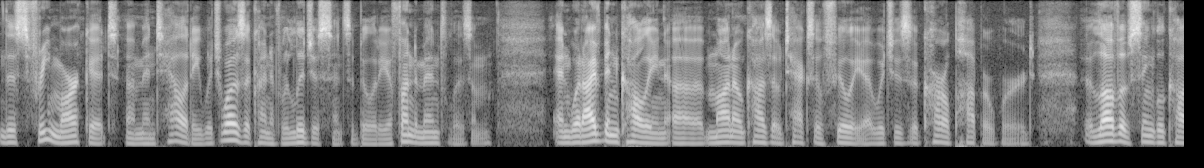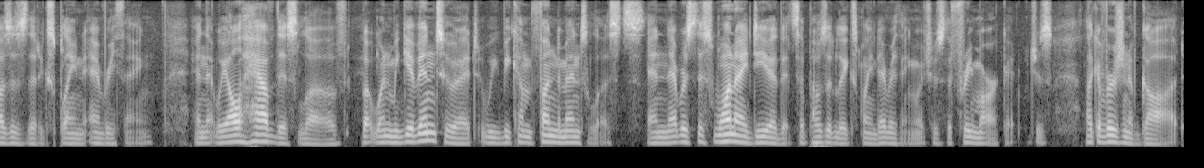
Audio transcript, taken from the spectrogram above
this free market uh, mentality, which was a kind of religious sensibility, a fundamentalism, and what I've been calling uh, monocausotaxophilia, which is a Karl Popper word, love of single causes that explain everything, and that we all have this love, but when we give into it, we become fundamentalists. And there was this one idea that supposedly explained everything, which was the free market, which is like a version of God,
